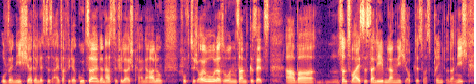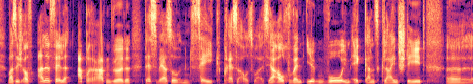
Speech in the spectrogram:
Und wenn nicht, ja, dann lässt es einfach wieder gut sein. Dann hast du vielleicht, keine Ahnung, 50 Euro oder so in den Sand gesetzt. Aber sonst weiß es dein Leben lang nicht, ob das was bringt oder nicht. Was ich auf alle Fälle abraten würde, das wäre so ein Fake-Presseausweis. Ja, auch wenn irgendwo im Eck ganz klein steht, äh,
